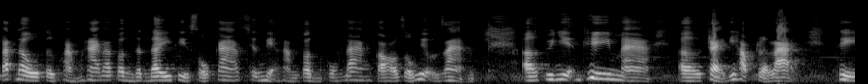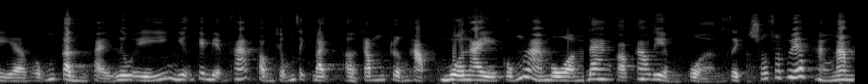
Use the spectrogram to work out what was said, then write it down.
Bắt đầu từ khoảng 2-3 tuần gần đây thì số ca trên miệng hàng tuần cũng đang có dấu hiệu giảm. À, tuy nhiên khi mà à, trẻ đi học trở lại thì ờ, cũng cần phải lưu ý những cái biện pháp phòng chống dịch bệnh ở trong trường học. Mùa này cũng là mùa đang có cao điểm của dịch sốt xuất huyết hàng năm.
